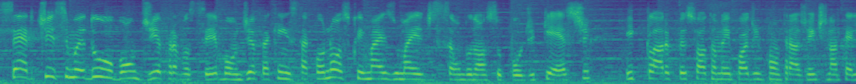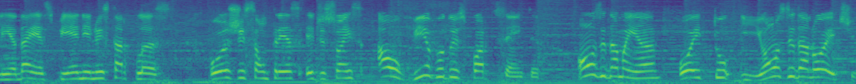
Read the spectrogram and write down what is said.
Certíssimo, Edu. Bom dia para você, bom dia para quem está conosco em mais uma edição do nosso podcast. E claro que o pessoal também pode encontrar a gente na telinha da ESPN e no Star Plus. Hoje são três edições ao vivo do Sport Center. 11 da manhã, 8 e 11 da noite.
